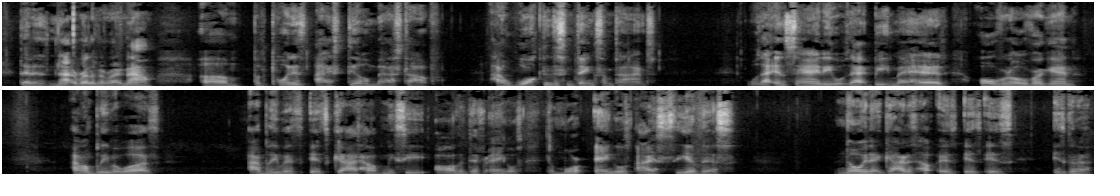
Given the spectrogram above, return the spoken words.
that is not relevant right now. Um, but the point is, I still messed up. I walked into some things sometimes. Was that insanity? Was that beating my head over and over again? I don't believe it was. I believe it's it's God helping me see all the different angles. The more angles I see of this, knowing that God is is is is is gonna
